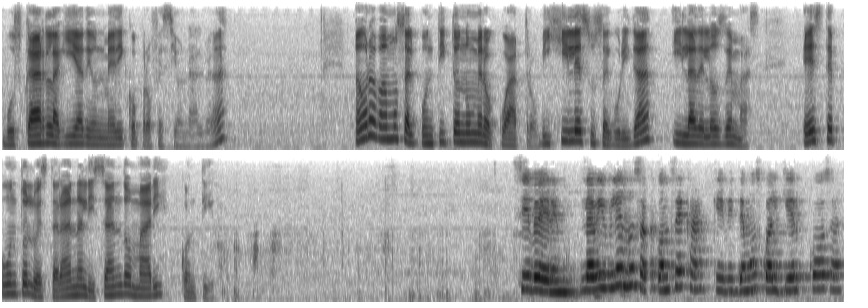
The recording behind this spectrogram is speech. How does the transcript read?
buscar la guía de un médico profesional, ¿verdad? Ahora vamos al puntito número 4. Vigile su seguridad y la de los demás. Este punto lo estará analizando Mari contigo. Sí, Beren, la Biblia nos aconseja que evitemos cualquier cosa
